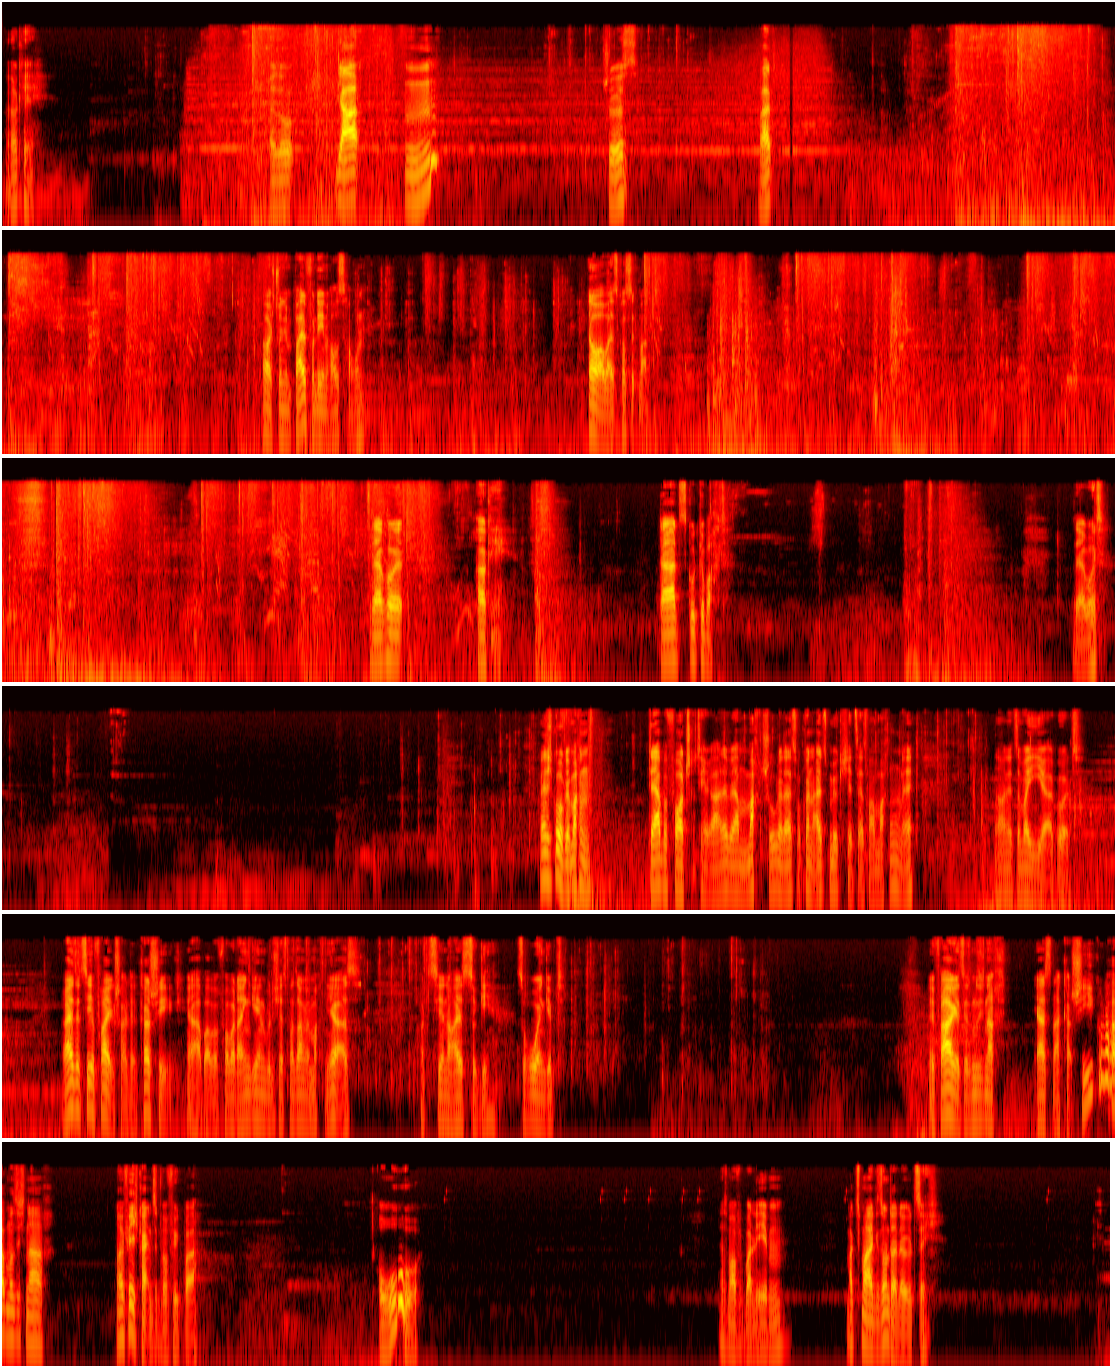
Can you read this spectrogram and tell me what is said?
Okay. Also, ja. Hm? Tschüss. Was? Oh, ich tue den Ball von denen raushauen. Oh, aber es kostet Macht. Sehr wohl. Okay. Da hat es gut gebracht. Sehr gut. Finde ich gut. Wir machen derbe Fortschritt hier gerade. Wir haben Machtschub, das heißt, wir können alles mögliche jetzt erstmal machen. Ne? So, und jetzt sind wir hier. Gut. Reiseziel freigeschaltet. Kashyyyk. Ja, aber bevor wir da hingehen, würde ich jetzt mal sagen, wir machen ja es. Was es hier noch alles zu gehen zu holen gibt. Die Frage ist jetzt muss ich nach erst nach Kashyyyk oder muss ich nach neue Fähigkeiten sind verfügbar. Oh. Erstmal auf Überleben. Maximal Gesundheit erhöht sich.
